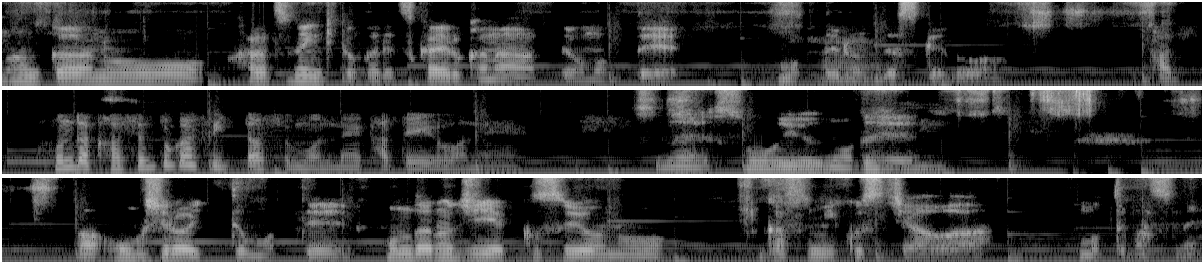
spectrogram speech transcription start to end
なんかあの、発電機とかで使えるかなって思って持ってるんですけど、かホンダカセットガスいったっすもんね、家庭用はね。ですね、そういうので、あ、面白いって思って、ホンダの GX 用のガスミクスチャーは持ってますね。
